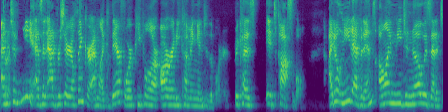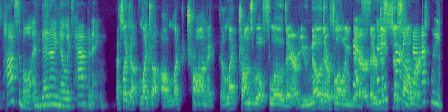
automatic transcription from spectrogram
Okay. And to me, as an adversarial thinker, I'm like, therefore, people are already coming into the border because it's possible. I don't need evidence. All I need to know is that it's possible, and then I know it's happening. That's like a like a electronic. Electrons will flow there. You know they're flowing yes. there. They're and just just how it exactly works.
